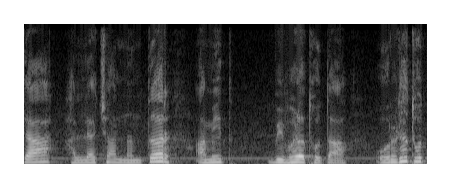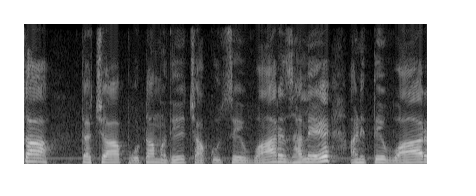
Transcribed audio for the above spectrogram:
त्या हल्ल्याच्या नंतर अमित विव्हळत होता ओरडत होता. त्याच्या पोटामध्ये चाकूचे वार झाले आणि ते वार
